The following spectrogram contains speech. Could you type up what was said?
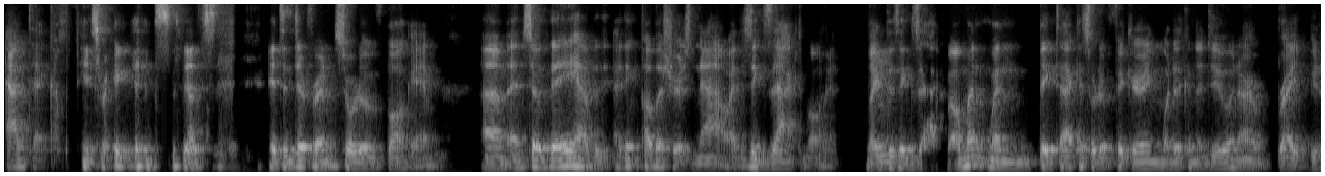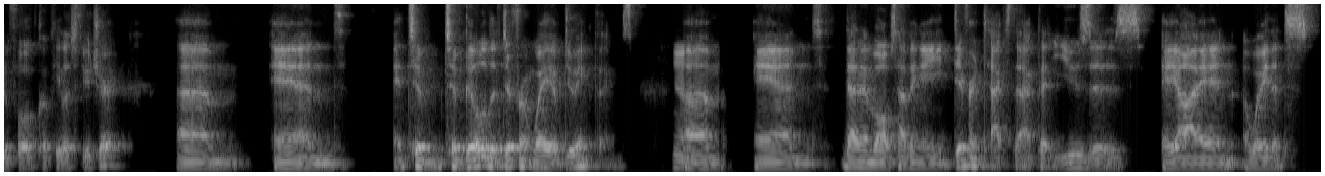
ad tech companies right? It's it's it's a different sort of ball game um, and so they have i think publishers now at this exact moment like mm. this exact moment when big tech is sort of figuring what it's going to do in our bright beautiful cookieless future. Um, and and to to build a different way of doing things. Yeah. Um, and that involves having a different tech stack that uses AI in a way that's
